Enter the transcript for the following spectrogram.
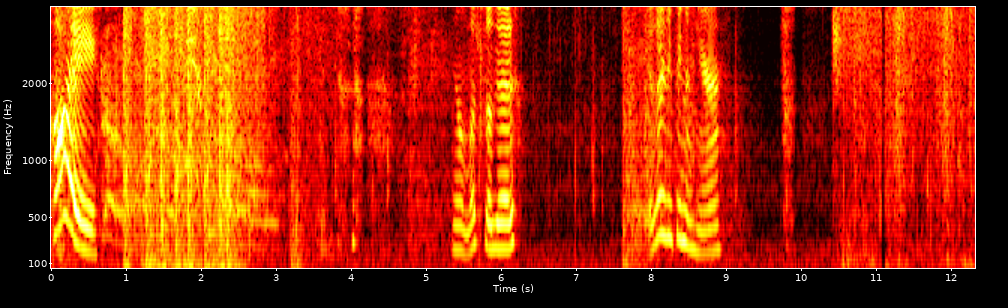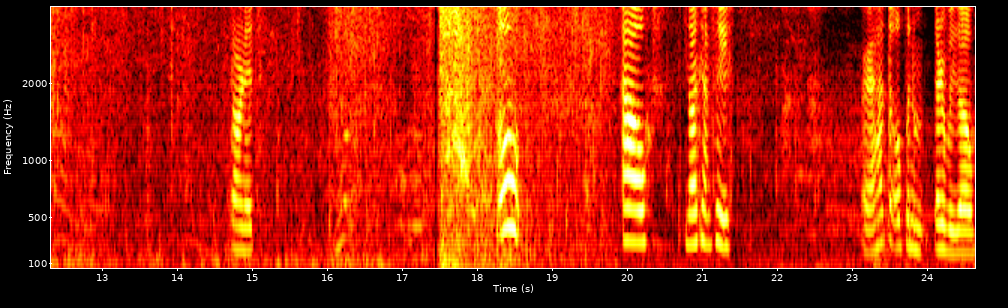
Hi. you don't look so good. Is there anything in here? Darn it. Oh! Ow. No, I can't see. Alright, I have to open them. There we go.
